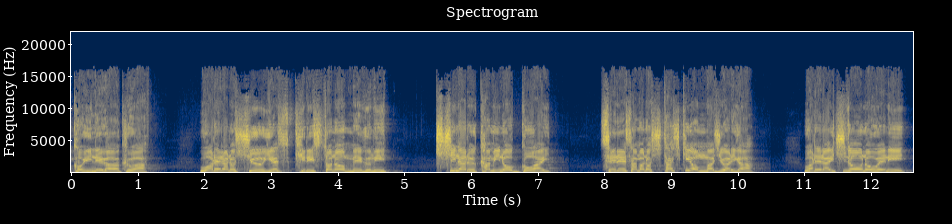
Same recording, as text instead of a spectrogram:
仰ぎ恋願わくは、我らの主イエス・キリストの恵み、父なる神のご愛、聖霊様の親しき御交わりが、我ら一同の上に、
